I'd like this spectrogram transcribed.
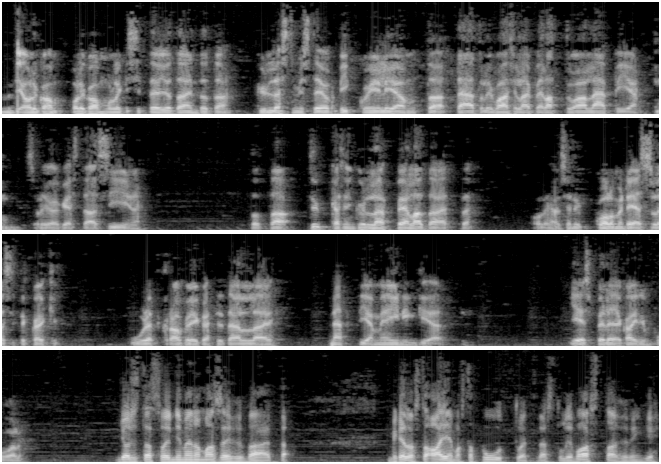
en tiedä, olikohan, olikohan mullekin sitten jotain tota, kyllästymistä jo pikkuhiljaa, mutta tää tuli vaan sillä pelattua läpi ja se oli oikeastaan siinä. Tota, tykkäsin kyllä pelata, että olihan se nyt 3DSllä sitten kaikki uudet grafiikat ja tällä nättiä meininkiä. Jees pelejä kaikin puolin. Joo, siis tässä oli nimenomaan se hyvä, että mikä tuosta aiemmasta puuttuu, että tässä tuli vastaan hyvinkin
